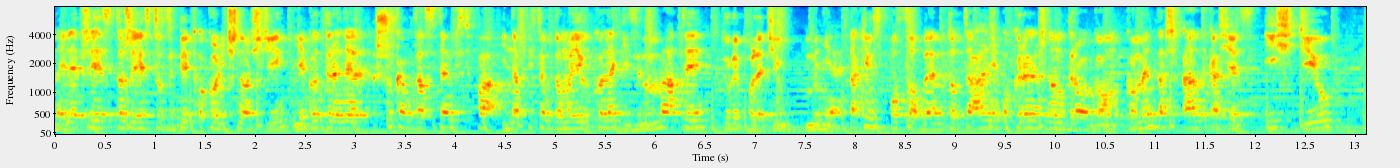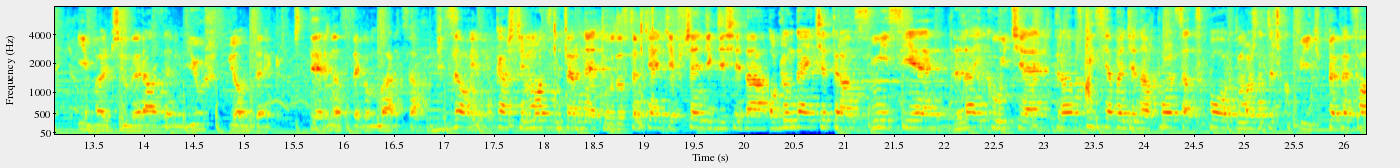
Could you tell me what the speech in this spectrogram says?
Najlepsze jest to, że jest to zbieg okoliczności. Jego trener szukał zastępstwa i napisał do mojego kolegi z maty, który polecił mnie. Takim sposobem, totalnie okrężną drogą, komentarz Antka się ziścił i walczymy razem już w piątek, 14 marca. Widzowie, pokażcie moc internetu, udostępniajcie wszędzie, gdzie się da. Oglądajcie transmisję, lajkujcie. Transmisja będzie na Polsat Sport, można też kupić PPV.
